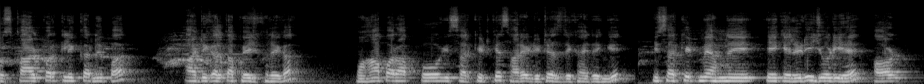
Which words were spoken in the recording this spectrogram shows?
उस कार्ड पर क्लिक करने पर आर्टिकल का पेज खुलेगा। वहाँ पर आपको इस सर्किट के सारे डिटेल्स दिखाई देंगे। इस सर्किट में हमने एक एलईडी जोड़ी है और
